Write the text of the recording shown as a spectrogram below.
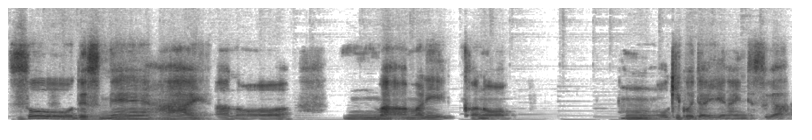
そうですね。はい。あの、うん、まああんまりこのうん、大きい声では言えないんですが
